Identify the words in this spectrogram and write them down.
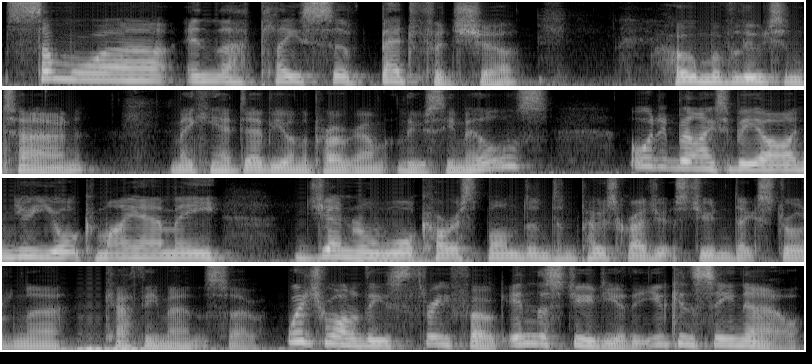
somewhere in the place of Bedfordshire, home of Luton Town, making her debut on the programme, Lucy Mills? Or would it be like to be our New York, Miami, general war correspondent and postgraduate student extraordinaire, Cathy Manso? Which one of these three folk in the studio that you can see now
